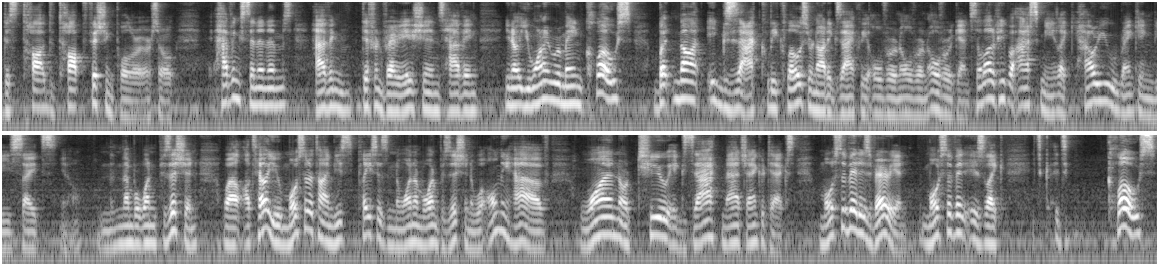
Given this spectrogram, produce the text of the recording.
this top the top fishing pole, or so. Having synonyms, having different variations, having you know, you want to remain close, but not exactly close or not exactly over and over and over again. So a lot of people ask me like, how are you ranking these sites? You know, the number one position. Well, I'll tell you, most of the time, these places in the one number one position will only have one or two exact match anchor texts. Most of it is variant. Most of it is like it's it's close,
